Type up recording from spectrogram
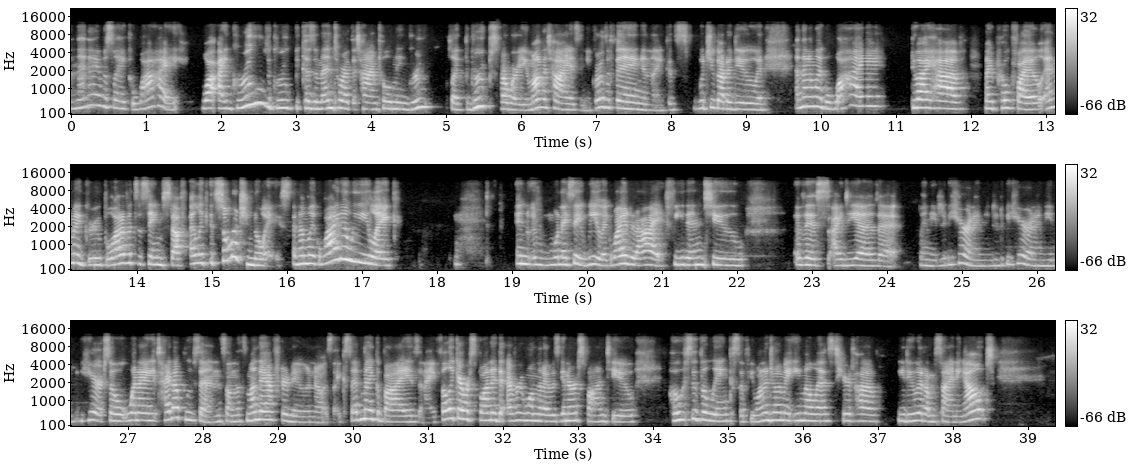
and then I was like, why? Why I grew the group because a mentor at the time told me group like the groups are where you monetize and you grow the thing and like it's what you got to do and and then I'm like why do I have my profile and my group? A lot of it's the same stuff. I like it's so much noise. And I'm like, why do we like and, when I say we, like why did I feed into this idea that I needed to be here and I needed to be here and I needed to be here. So when I tied up loose ends on this Monday afternoon, I was like, said my goodbyes and I felt like I responded to everyone that I was going to respond to, posted the link. So if you want to join my email list, here's how you do it. I'm signing out.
